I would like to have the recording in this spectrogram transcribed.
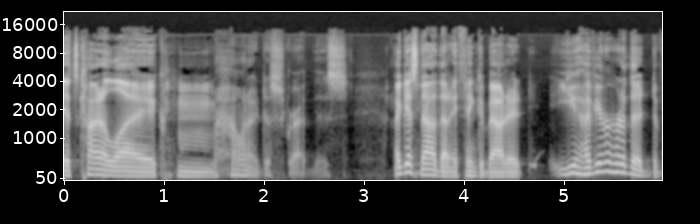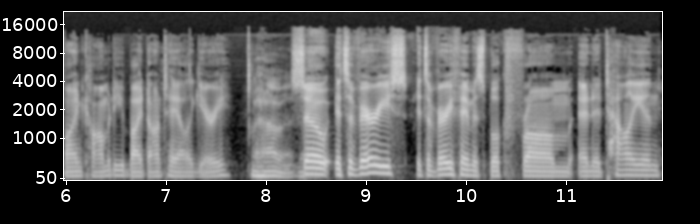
it's kind of like, hmm, how would I describe this? I guess now that I think about it, you have you ever heard of the Divine Comedy by Dante Alighieri? I haven't. So it's a very it's a very famous book from an Italian.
